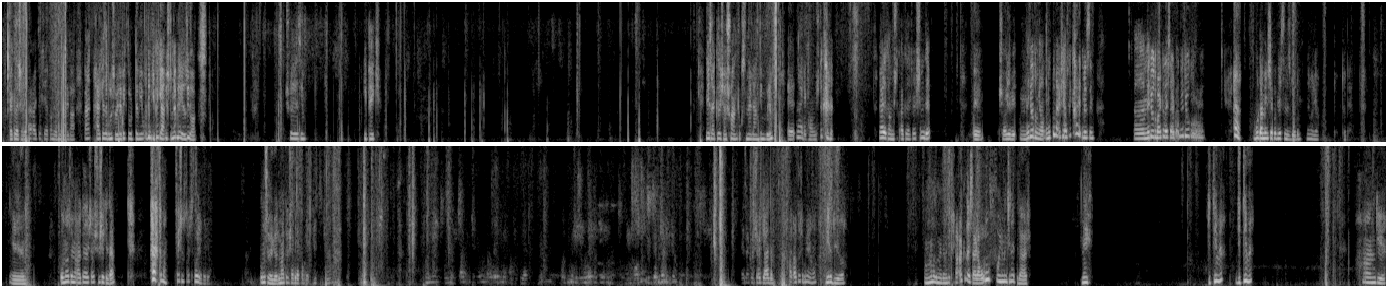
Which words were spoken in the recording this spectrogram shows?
Arkadaşlar herkes yapmadı galiba. Herkes bunu söyleyip bir yaşında yazıyor. Şöyle yazayım. İpek. Bir arkadaşlar şu an çok merak ediyorum. Evet, nerede kalmıştık? Nerede kalmıştık arkadaşlar? Şimdi e, şöyle bir ne zaman yaptık? Arkadaşlar kahretmesin. Aa, ne diyorum arkadaşlar? Ne diyorum? Ha, buradan geçebilirsiniz diyorum. Ne oluyor? Dur, dur. Ee, Ondan sonra arkadaşlar şu şekilde. Ha tamam. Çok söylüyorum. Bunu söylüyorum. Ne diyor? Arkadaşlar of oyun içindeler. Ne? Ciddi mi? Ciddi mi? Hangi?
